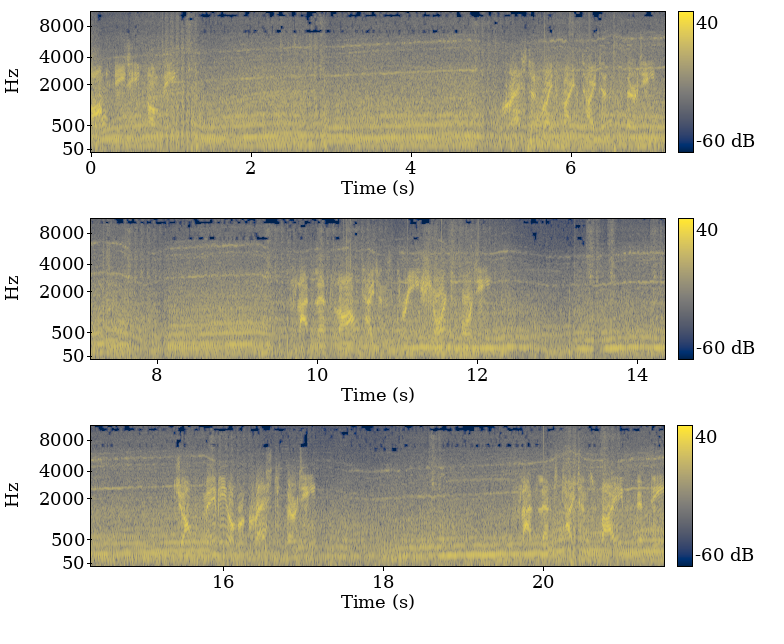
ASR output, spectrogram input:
long, 80 bumpy. Crest and right 5 Titan 30. Flat left long, tightens 3, short, 40. Jump maybe over crest, 30. Flat left tightens 5, 50.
